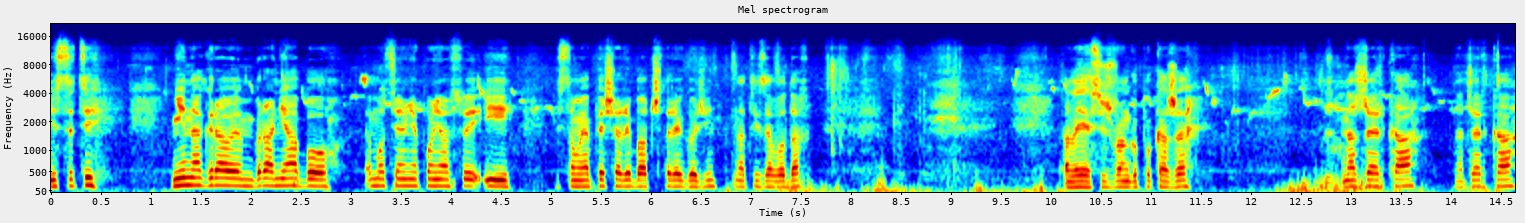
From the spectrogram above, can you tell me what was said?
Niestety nie nagrałem brania, bo emocje mnie poniosły i jest to moja pierwsza ryba od 4 godzin na tych zawodach. Ale jest, już wam go pokażę. Na żerka, na żerka.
